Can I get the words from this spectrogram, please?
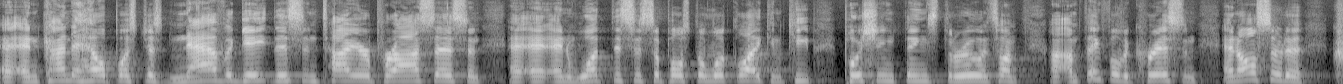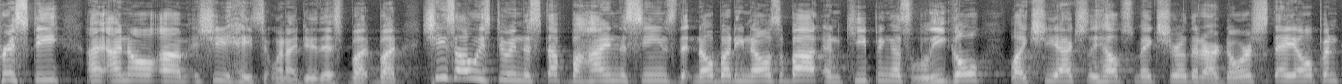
and, and kind of help us just navigate this entire entire process and, and, and what this is supposed to look like and keep pushing things through. And so I'm, I'm thankful to Chris and, and also to Christy. I, I know um, she hates it when I do this, but, but she's always doing the stuff behind the scenes that nobody knows about and keeping us legal. Like she actually helps make sure that our doors stay open.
